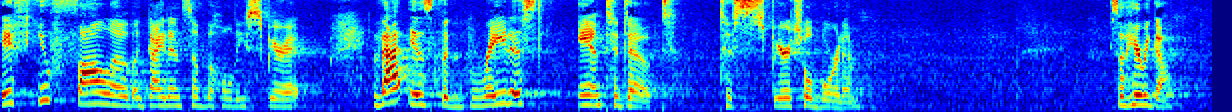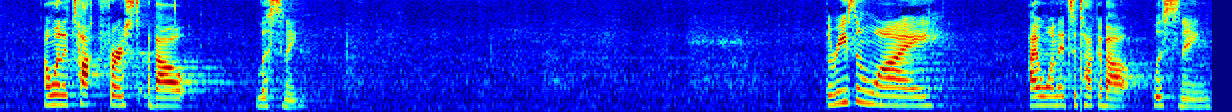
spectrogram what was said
if you follow the guidance of the Holy Spirit, that is the greatest antidote to spiritual boredom. So here we go. I want to talk first about listening. The reason why I wanted to talk about listening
